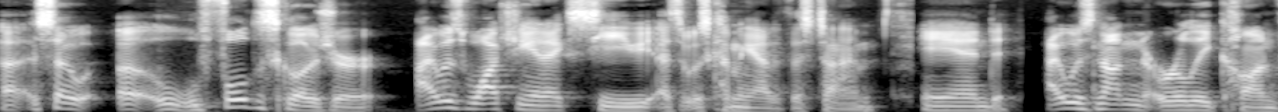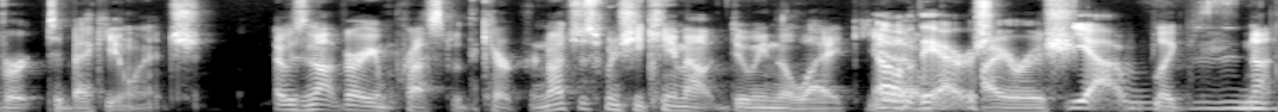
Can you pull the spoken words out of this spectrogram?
uh, so uh, full disclosure i was watching nxt as it was coming out at this time and i was not an early convert to becky lynch. I was not very impressed with the character not just when she came out doing the like you Oh, know, the Irish- irish Yeah. like not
